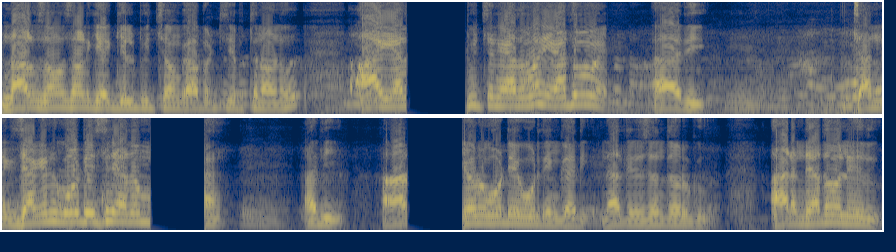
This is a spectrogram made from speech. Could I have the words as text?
నాలుగు సంవత్సరాలకి గెలిపించాం కాబట్టి చెప్తున్నాను. ఆ గెలిపించిన యాదవ యాదవమే. అది. చంద్ర జగన్ ఓటేసిన యాదవ అది. ఎవరు ఓటేయకూడదు ఇంకా అది నాకు తెలిసినంత వరకు. ఆడంత ఎదవ లేదు.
